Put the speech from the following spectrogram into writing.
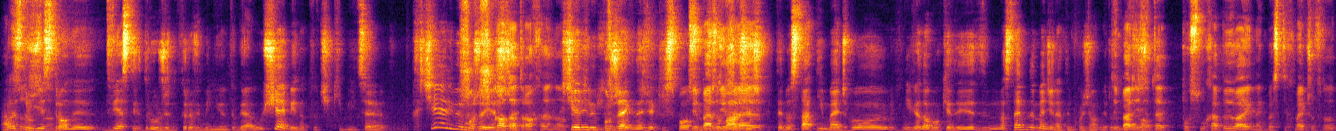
Ale No z cóż, drugiej no. strony dwie z tych drużyn, które wymieniłem, to grały u siebie, no to ci kibice chcieliby może Szkoda jeszcze... trochę. No, Chcieliby pożegnać w jakiś sposób, bardziej, zobaczyć że- ten ostatni mecz, bo nie wiadomo kiedy następny będzie na tym poziomie. Tym bardziej, że ta posłucha była jednak bez tych meczów. No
